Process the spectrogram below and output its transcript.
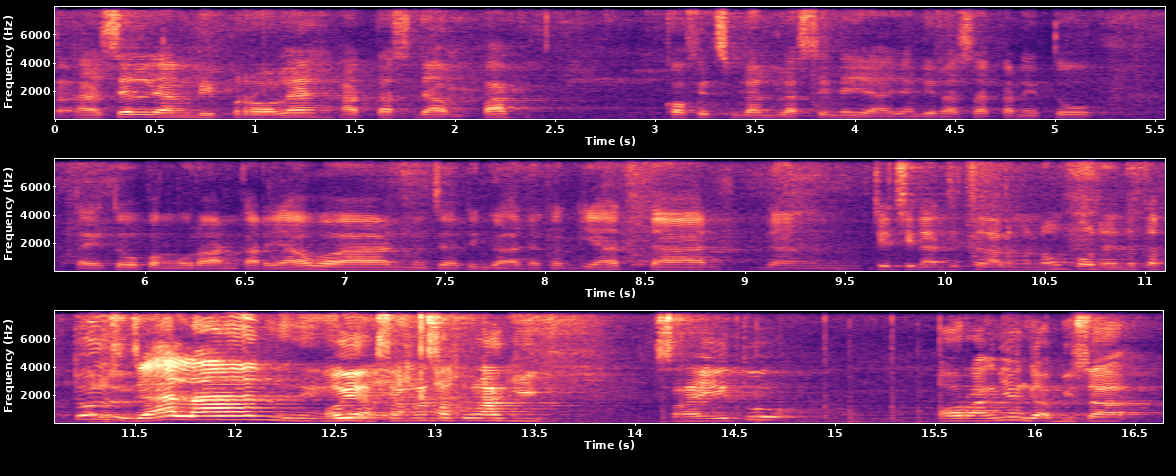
hasil yang diperoleh atas dampak COVID-19 ini ya yang dirasakan itu entah itu pengurangan karyawan menjadi nggak ada kegiatan dan cicilan-cicilan menumpuk dan tetap Betul. harus jalan Oh ya, gitu sama satu lagi. Saya itu orangnya nggak bisa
